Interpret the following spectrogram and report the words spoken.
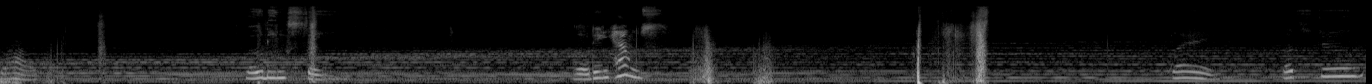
Wow. Loading save. Loading house. Let's do.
